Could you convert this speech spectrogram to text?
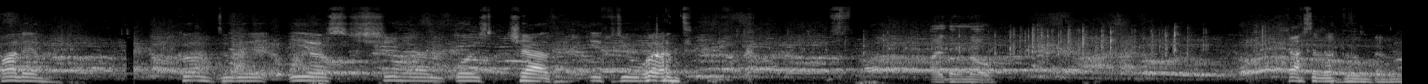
Fallen. Come to the EOS General Voice Chat if you want. I don't know. Hacer una pregunta, ¿no?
